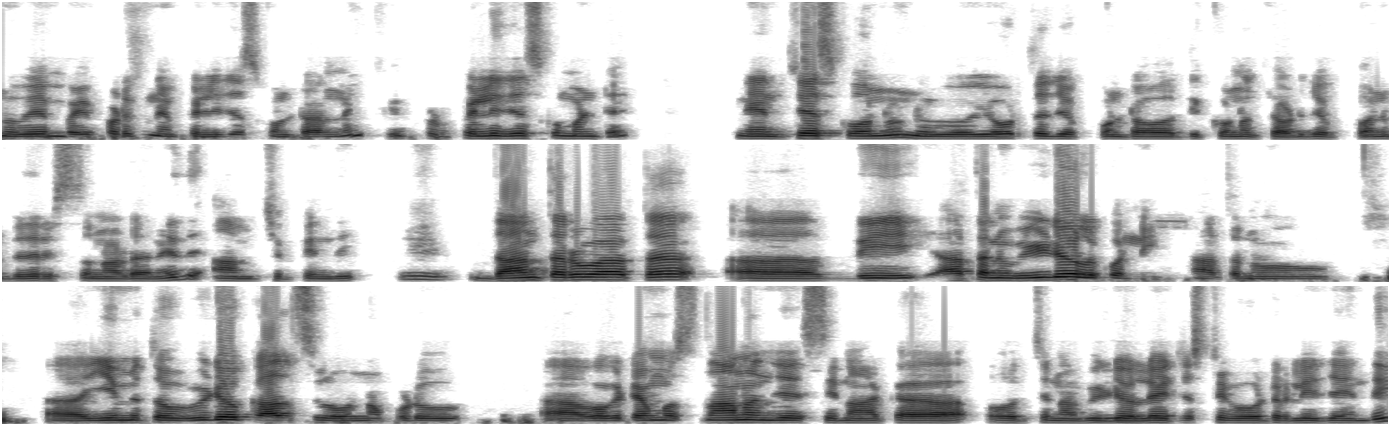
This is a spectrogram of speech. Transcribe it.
నువ్వేం భయపడకు నేను పెళ్ళి చేసుకుంటానని. ఇప్పుడు పెళ్ళి చేసుకోమంటే నేను చేసుకోను నువ్వు ఎవరితో చెప్పుకుంటావో దిక్కున్న చోట చెప్పుకొని బెదిరిస్తున్నాడు అనేది ఆమె చెప్పింది. దాని తర్వాత అతని వీడియోలు కొన్ని. అతను ఈమెతో వీడియో కాల్స్లో ఉన్నప్పుడు ఒకటేమో స్నానం చేసి నాకు వచ్చిన వీడియో లేటెస్ట్గా ఒకటి రిలీజ్ అయింది.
